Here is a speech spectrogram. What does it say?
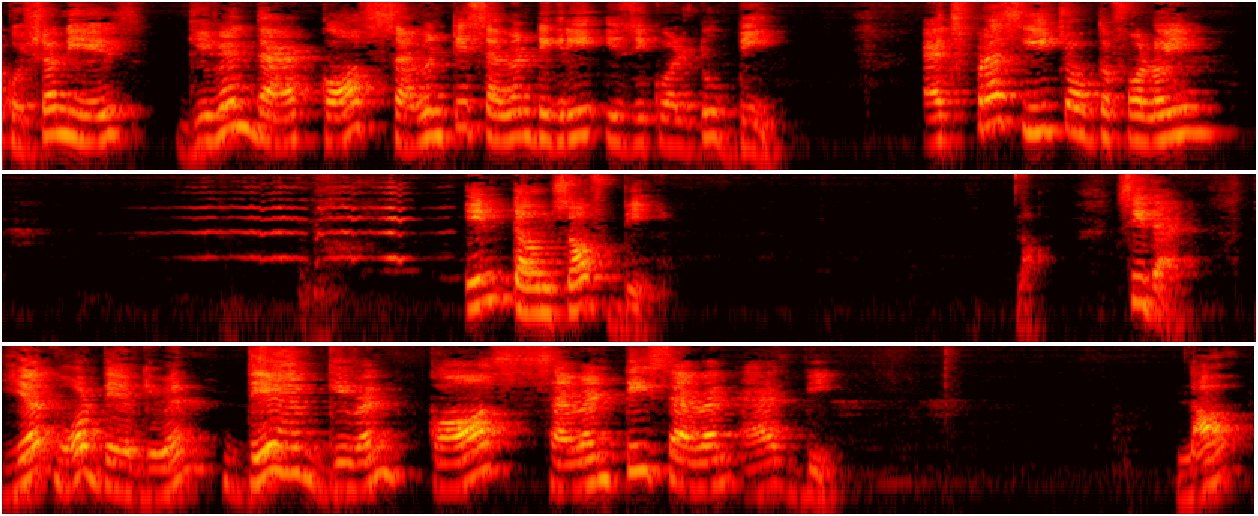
question is given that cos 77 degree is equal to B. Express each of the following in terms of B. Now, see that here what they have given, they have given cos 77 as B. Now,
